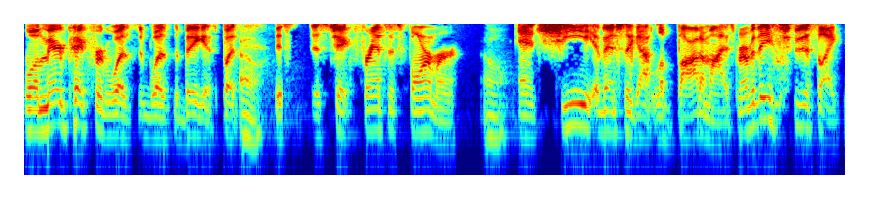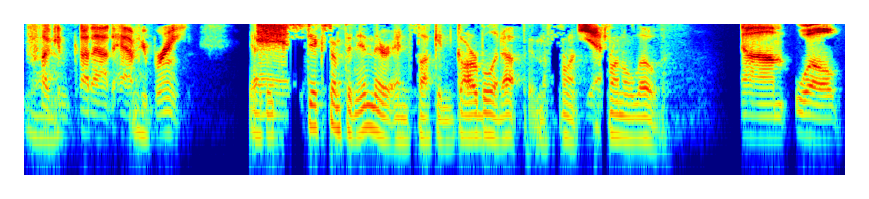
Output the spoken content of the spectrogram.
Well, Mary Pickford was was the biggest, but Oh. this this chick Frances Farmer. Oh. and she eventually got lobotomized. Remember they used to just like Yeah. fucking cut out half your brain. Yeah, they'd stick something in there and fucking garble it up in the front Yeah. frontal lobe. Um, well,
